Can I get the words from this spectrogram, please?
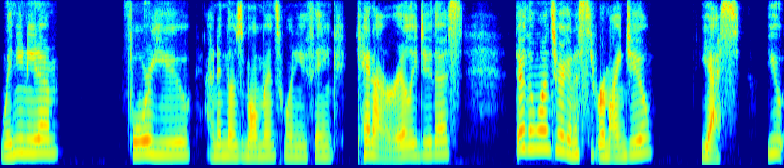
when you need them, for you, and in those moments when you think, can I really do this? They're the ones who are going to remind you, yes, you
